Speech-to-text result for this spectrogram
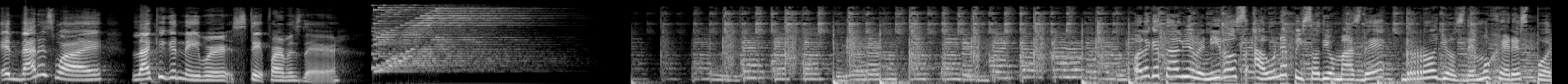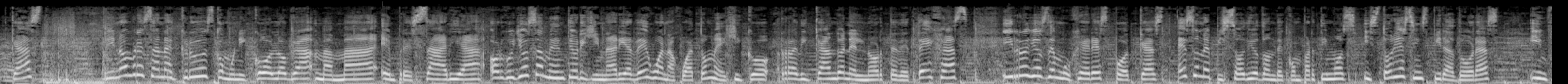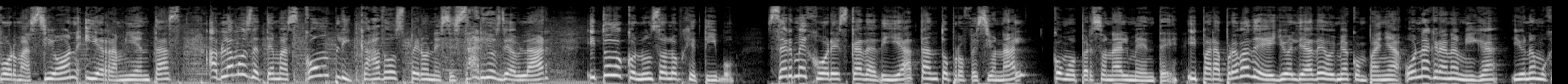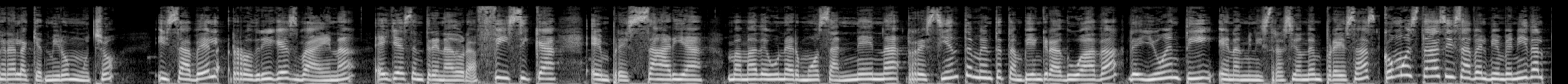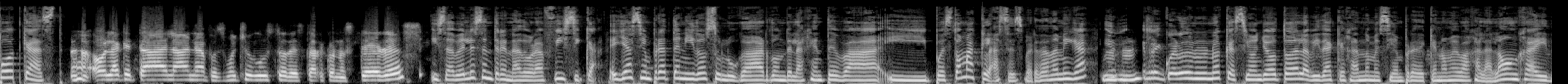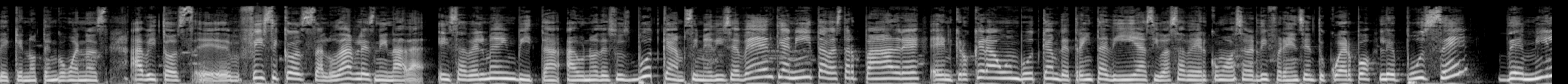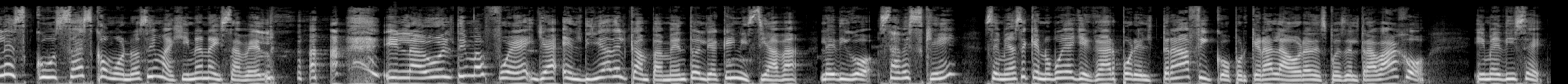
And that is why, like a neighbor, State Farm is there. Hola, ¿qué tal? Bienvenidos a un episodio más de Rollos de Mujeres Podcast. Mi nombre es Ana Cruz, comunicóloga, mamá, empresaria, orgullosamente originaria de Guanajuato, México, radicando en el norte de Texas. Y Rollos de Mujeres Podcast es un episodio donde compartimos historias inspiradoras, información y herramientas. Hablamos de temas complicados pero necesarios de hablar y todo con un solo objetivo, ser mejores cada día, tanto profesional como personalmente. Y para prueba de ello, el día de hoy me acompaña una gran amiga y una mujer a la que admiro mucho, Isabel Rodríguez Baena, ella es entrenadora física, empresaria, mamá de una hermosa nena, recientemente también graduada de UNT en Administración de Empresas. ¿Cómo estás, Isabel? Bienvenida al podcast. Hola, ¿qué tal, Ana? Pues mucho gusto de estar con ustedes. Isabel es entrenadora física. Ella siempre ha tenido su lugar donde la gente va y pues toma clases, ¿verdad, amiga? Recuerdo en una ocasión yo toda la vida quejándome siempre de que no me baja la lonja y de que no tengo buenos hábitos eh, físicos físicos saludables ni nada. Isabel me invita a uno de sus bootcamps y me dice, vente Anita, va a estar padre. En, creo que era un bootcamp de 30 días y vas a ver cómo vas a ver diferencia en tu cuerpo. Le puse de mil excusas como no se imaginan a Isabel. y la última fue ya el día del campamento, el día que iniciaba. Le digo, ¿sabes qué? Se me hace que no voy a llegar por el tráfico porque era la hora después del trabajo. Y me dice,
